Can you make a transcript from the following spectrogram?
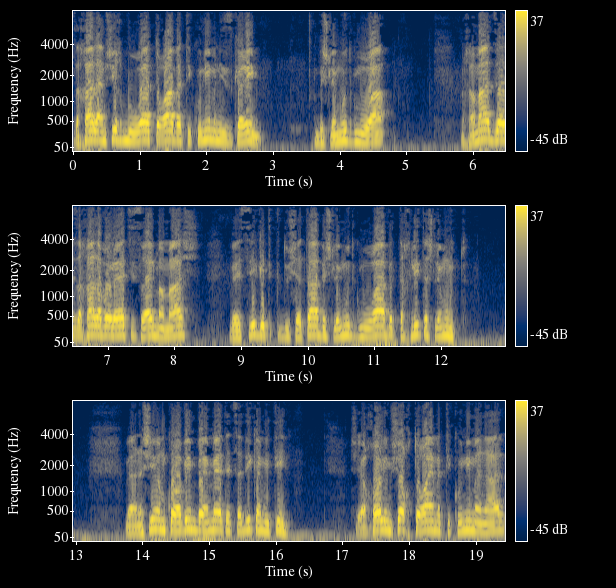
זכה להמשיך ביאורי התורה והתיקונים הנזכרים בשלמות גמורה, מחמת זה זכה לבוא לארץ ישראל ממש, והשיג את קדושתה בשלמות גמורה בתכלית השלמות. ואנשים המקורבים באמת את צדיק אמיתי, שיכול למשוך תורה עם התיקונים הנ"ל,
